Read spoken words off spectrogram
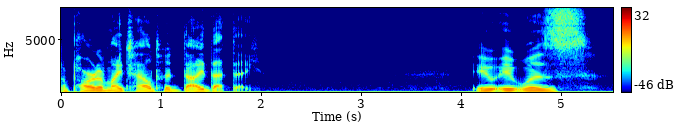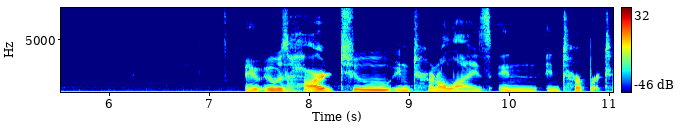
a part of my childhood died that day. It, it was it, it was hard to internalize and interpret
